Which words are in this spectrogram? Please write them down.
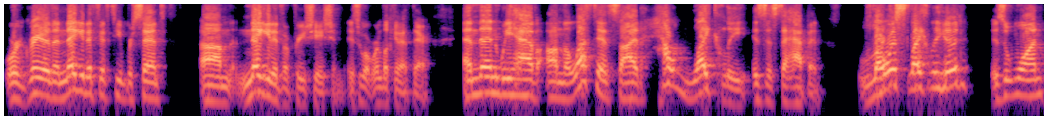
or greater than negative 15% um, negative appreciation is what we're looking at there. And then we have on the left hand side, how likely is this to happen? Lowest likelihood is a one,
